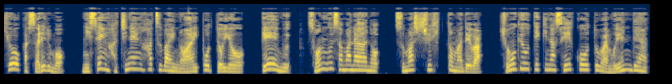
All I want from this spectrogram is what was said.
評価されるも、2008年発売の iPod 用ゲーム、ソングサマナーのスマッシュヒットまでは商業的な成功とは無縁であっ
